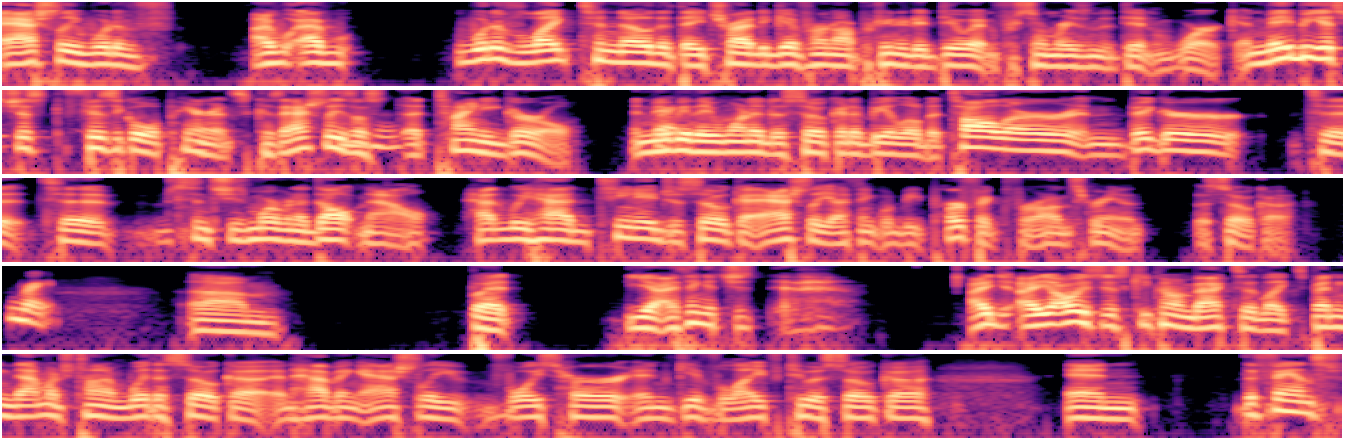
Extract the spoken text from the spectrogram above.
Ashley would have I, I would have liked to know that they tried to give her an opportunity to do it and for some reason it didn't work. And maybe it's just physical appearance because Ashley's a, Mhm. a tiny girl and maybe Right. they wanted Ahsoka to be a little bit taller and bigger to to since she's more of an adult now. Had we had teenage Ahsoka, Ashley I think would be perfect for on-screen Ahsoka. Right. Um, but yeah, I think it's just. I, I always just keep coming back to like spending that much time with Ahsoka and having Ashley voice her and give life to Ahsoka, and the fans,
